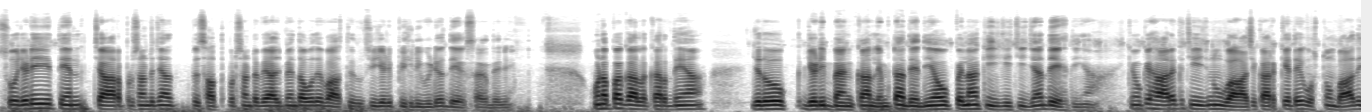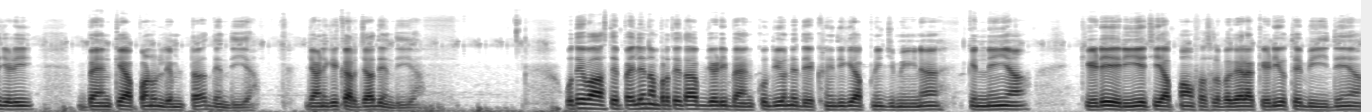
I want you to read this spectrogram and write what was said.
ਸੋ ਜਿਹੜੀ 3 4% ਜਾਂ 7% ਵਿਆਜ ਪੈਂਦਾ, ਉਹਦੇ ਵਾਸਤੇ ਤੁਸੀਂ ਜਿਹੜੀ ਪਿਛਲੀ ਵੀਡੀਓ ਦੇਖ ਸਕਦੇ ਜੀ। ਹੁਣ ਆਪਾਂ ਗੱਲ ਕਰਦੇ ਹਾਂ, ਜਦੋਂ ਜਿਹੜੀ ਬੈਂਕਾਂ ਲਿਮਟਾਂ ਦਿੰਦੀਆਂ, ਉਹ ਪਹਿਲਾਂ ਕੀ ਕੀ ਚੀਜ਼ਾਂ ਦੇਖਦੀਆਂ? ਕਿਉਂਕਿ ਹਰ ਇੱਕ ਚੀਜ਼ ਨੂੰ ਵਾਚ ਕਰਕੇ ਤੇ ਉਸ ਤੋਂ ਬਾਅਦ ਜਿਹੜੀ ਬੈਂਕ ਆਪਾਂ ਨੂੰ ਲਿਮਟ ਦਿੰਦੀ ਆ, ਜਾਣੀ ਕਿ ਕਰਜ਼ਾ ਦਿੰਦੀ ਆ। ਉਹਦੇ ਵਾਸਤੇ ਪਹਿਲੇ ਨੰਬਰ ਤੇ ਤਾਂ ਜਿਹੜੀ ਬੈਂਕ ਹੁੰਦੀ, ਉਹਨੇ ਦੇਖਣੀ ਦੀ ਕਿ ਆਪਣੀ ਜ਼ਮੀਨ ਕਿੰਨੀ ਆ, ਕਿਹੜੇ ਏਰੀਏ 'ਚ ਆਪਾਂ ਫਸਲ ਵਗੈਰਾ ਕਿਹੜੀ ਉੱਥੇ ਬੀਜਦੇ ਆ।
